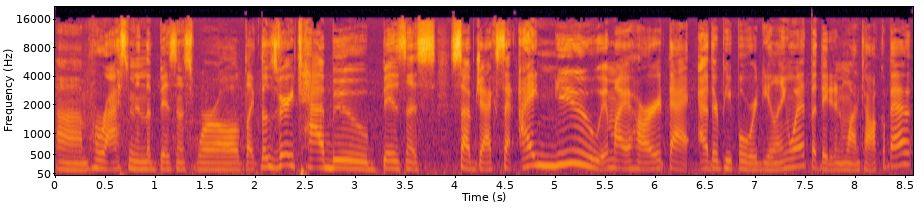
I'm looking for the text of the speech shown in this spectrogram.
um, harassment in the business world, like those very taboo business subjects that I knew in my heart that other people were dealing with, but they didn't want to talk about.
